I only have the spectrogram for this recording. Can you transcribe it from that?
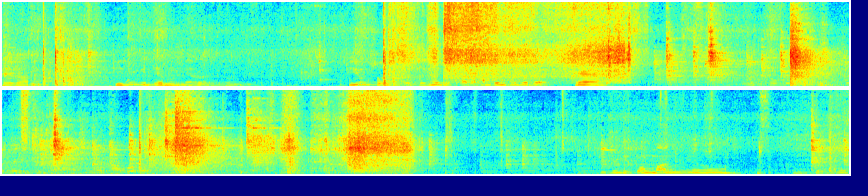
새가 비둘기 때문에 내가 지금 비육 소리 저녁에 하루 한번 주거든 예. 비둘기 똥 많으면 이쪽으로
